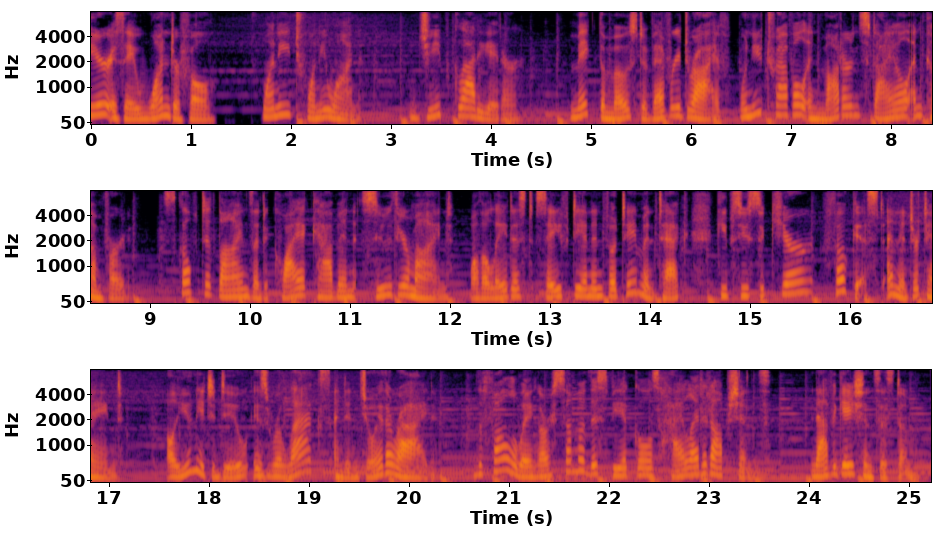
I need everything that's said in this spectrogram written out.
Here is a wonderful 2021 Jeep Gladiator. Make the most of every drive when you travel in modern style and comfort. Sculpted lines and a quiet cabin soothe your mind, while the latest safety and infotainment tech keeps you secure, focused, and entertained. All you need to do is relax and enjoy the ride. The following are some of this vehicle's highlighted options. Navigation system,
